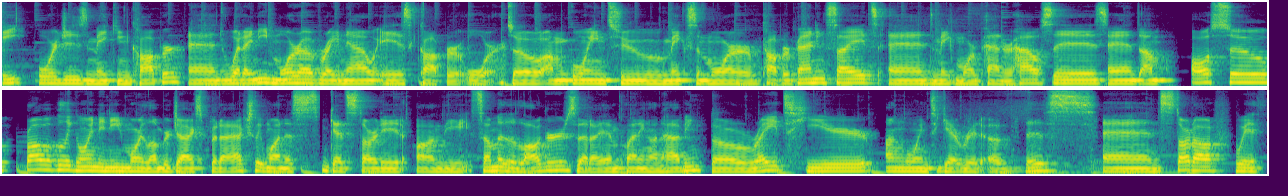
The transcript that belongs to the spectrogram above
eight forges making copper and what I need more of right now is copper ore. So I'm going to make some more copper panning sites and make more panner houses and I'm also probably going to need more lumberjacks but i actually want to get started on the some of the loggers that i am planning on having. So right here i'm going to get rid of this and start off with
